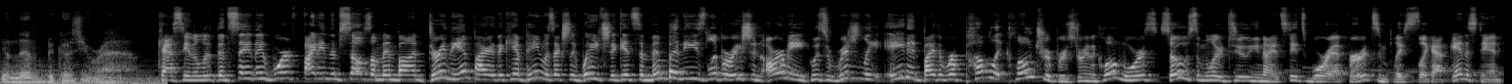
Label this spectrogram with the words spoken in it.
You lived because you ran. Cassian and Luthen say they were fighting themselves on Mimban. During the Empire, the campaign was actually waged against the Mimbanese Liberation Army, who was originally aided by the Republic clone troopers during the Clone Wars. So similar to United States war efforts in places like Afghanistan,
